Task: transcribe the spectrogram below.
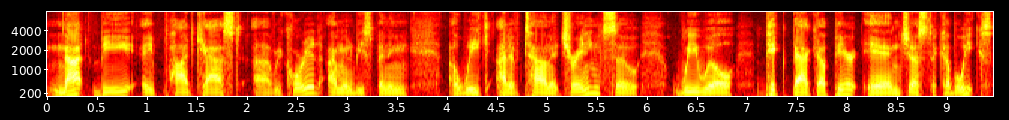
not be a podcast uh, recorded. I'm going to be spending a week out of town at training, so we will pick back up here in just a couple weeks.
